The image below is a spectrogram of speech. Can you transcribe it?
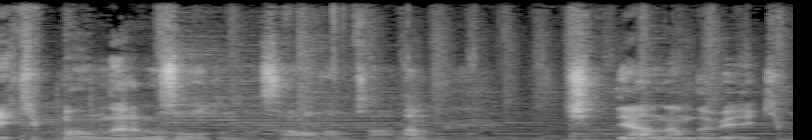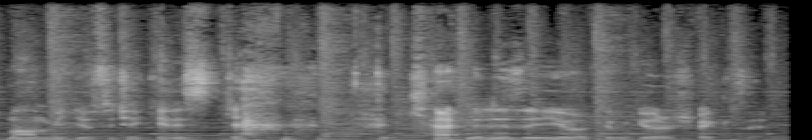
ekipmanlarımız olduğunda sağlam sağlam ciddi anlamda bir ekipman videosu çekeriz. Kendinize iyi bakın. Görüşmek üzere.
